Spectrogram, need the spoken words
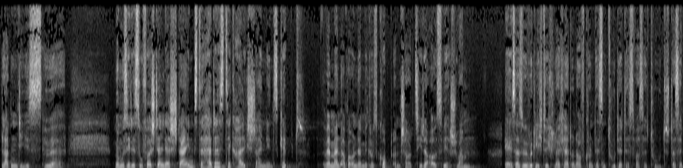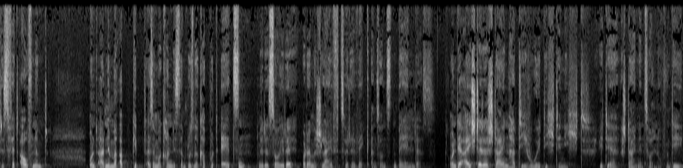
Platten, die ist höher. Man muss sich das so vorstellen, der Stein ist der härteste Kalkstein, den es gibt. Wenn man aber unter dem Mikroskop anschaut, sieht er aus wie ein Schwamm. Er ist also wirklich durchlöchert und aufgrund dessen tut er das, was er tut, dass er das Fett aufnimmt und auch nicht mehr abgibt. Also man kann das dann bloß noch kaputt ätzen mit der Säure oder man schleift es wieder weg, ansonsten behält es. Und der Eichstätter Stein hat die hohe Dichte nicht, wie der Stein in Solnhofen. Die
